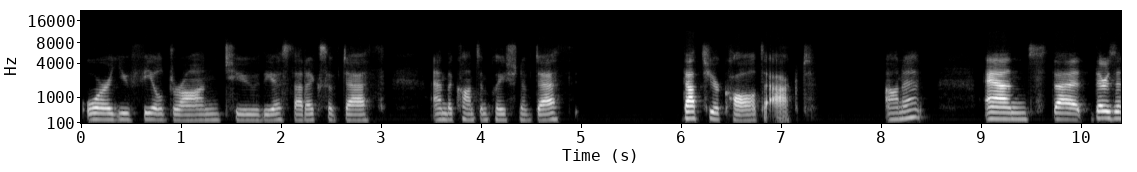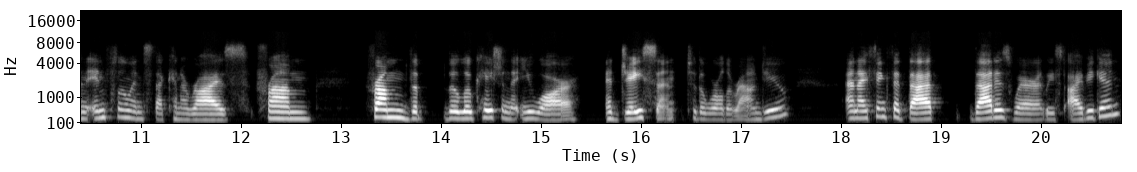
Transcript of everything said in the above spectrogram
or you feel drawn to the aesthetics of death, and the contemplation of death, that's your call to act on it. And that there's an influence that can arise from, from the, the location that you are adjacent to the world around you. And I think that that, that is where at least I begin.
